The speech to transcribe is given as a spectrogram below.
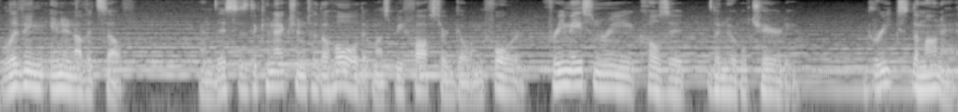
living in and of itself. And this is the connection to the whole that must be fostered going forward. Freemasonry calls it the noble charity, Greeks the monad,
